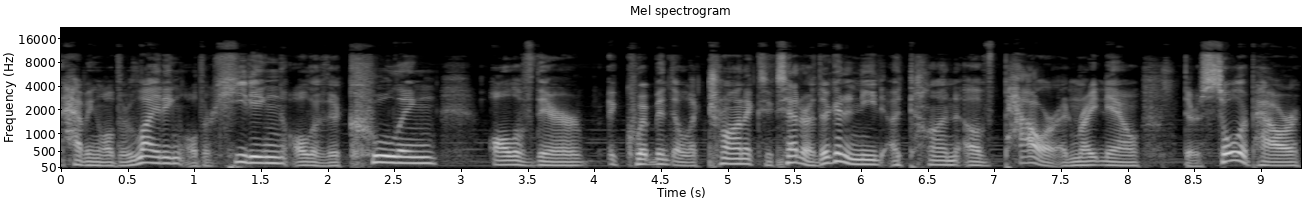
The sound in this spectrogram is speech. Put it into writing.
having all their lighting, all their heating, all of their cooling, all of their equipment, electronics, etc. They're going to need a ton of power. And right now there's solar power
